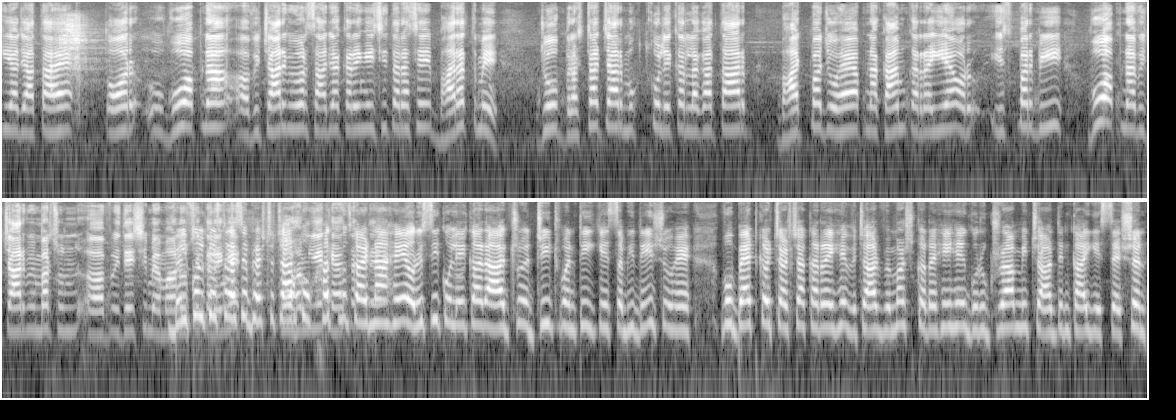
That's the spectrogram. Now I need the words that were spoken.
किया जाता है और वो अपना विचार विमर्श साझा करेंगे। इसी तरह से भारत में जो भ्रष्टाचार मुक्त को लेकर लगातार भाजपा जो है अपना काम कर रही है और इस पर भी वो अपना विचार विमर्श उन विदेशी मेहमानों बिल्कुल किस तरह से भ्रष्टाचार तो को खत्म करना है और इसी को लेकर आज जी ट्वेंटी के सभी देश जो है वो बैठकर चर्चा कर रहे हैं विचार विमर्श कर रहे हैं। गुरुग्राम में चार दिन का ये सेशन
